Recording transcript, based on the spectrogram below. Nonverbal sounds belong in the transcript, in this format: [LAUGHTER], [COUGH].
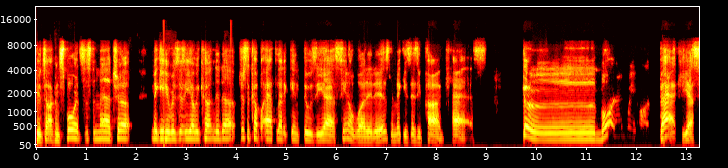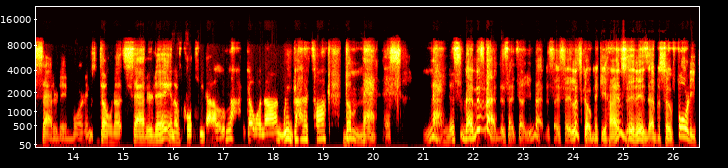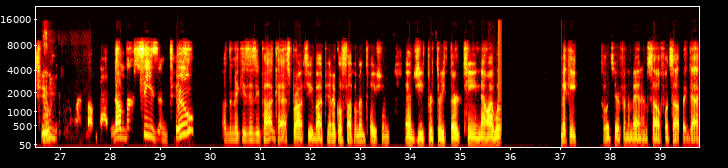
You're talking sports, it's the matchup. Mickey here with Zizzy. Are we cutting it up? Just a couple athletic enthusiasts. You know what it is the Mickey Zizzy podcast. Good morning. We are back. Yes, Saturday mornings, Donut Saturday. And of course, we got a lot going on. We got to talk the madness. Madness, madness, madness. I tell you, madness. I say, let's go, Mickey Hines. It is episode 42. You know I love that number, season two of the Mickey Zizzy podcast, brought to you by Pinnacle Supplementation and G for 313. Now I will, Mickey. So let's hear from the man himself. What's up, big guy?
